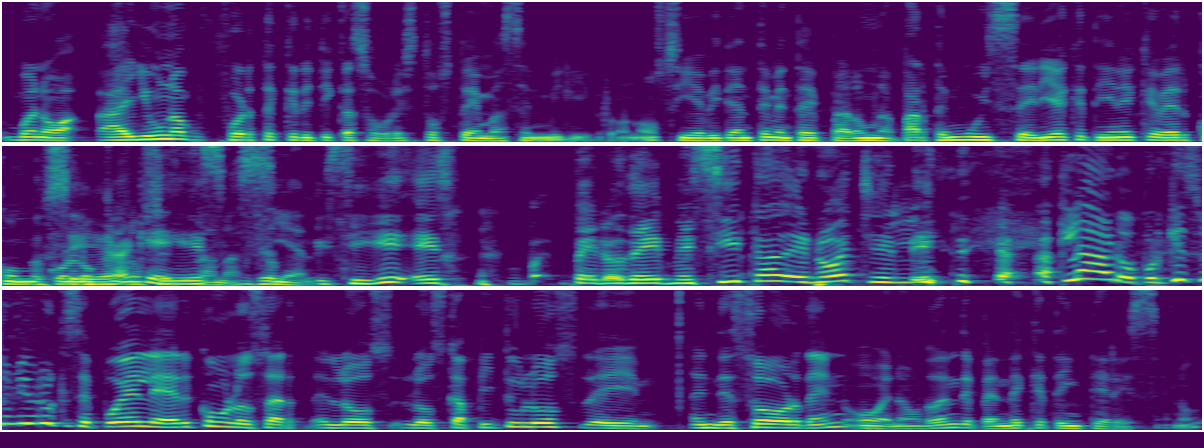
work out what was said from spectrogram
bueno, hay una fuerte crítica sobre estos temas en mi libro, ¿no? Sí, evidentemente hay para una parte muy seria que tiene que ver con, lo que nos están haciendo. Y sigue, es, pero de mesita de noche, Lidia. Claro, porque es un libro que se puede leer como los, los, los capítulos de, en desorden o en orden, depende que te interese, ¿no?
